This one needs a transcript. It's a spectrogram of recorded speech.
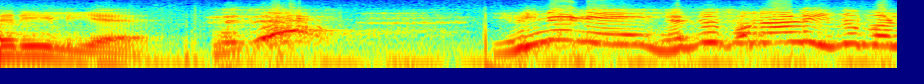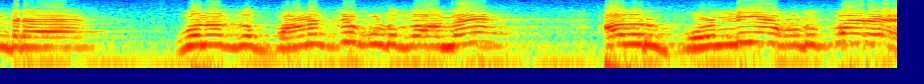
தெரியலையே. என்ன நீ எது சொன்னாலும் இது பண்ற? உனக்கு பணத்தை கொடுக்காம அவர் பொண்ணையா கொடுப்பாரு?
